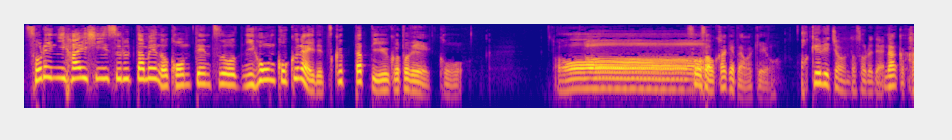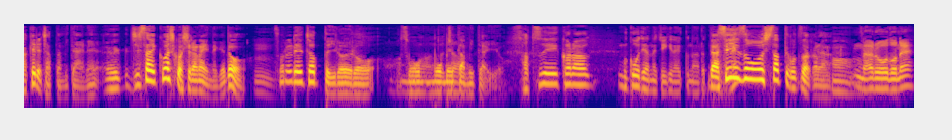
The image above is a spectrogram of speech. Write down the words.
それに配信するためのコンテンツを日本国内で作ったっていうことで、こう、ああ。操作をかけたわけよ。かけれちゃうんだ、それで。なんかかけれちゃったみたいね。え実際詳しくは知らないんだけど、うんそれでちょっといろいろ揉めたみたいよ。撮影から向こうでやらないといけなくなる、だから製造をしたってことだから、うん。なるほどね。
